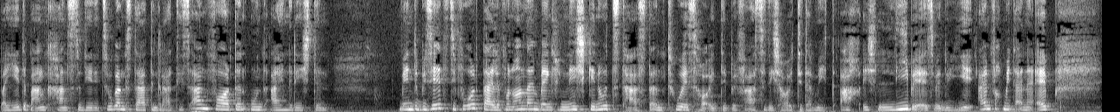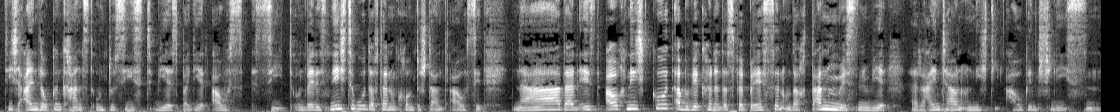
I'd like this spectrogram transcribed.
Bei jeder Bank kannst du dir die Zugangsdaten gratis anfordern und einrichten. Wenn du bis jetzt die Vorteile von Online-Banking nicht genutzt hast, dann tu es heute, befasse dich heute damit. Ach, ich liebe es, wenn du einfach mit einer App dich einloggen kannst und du siehst, wie es bei dir aussieht. Und wenn es nicht so gut auf deinem Kontostand aussieht, na, dann ist auch nicht gut, aber wir können das verbessern und auch dann müssen wir reinschauen und nicht die Augen schließen.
